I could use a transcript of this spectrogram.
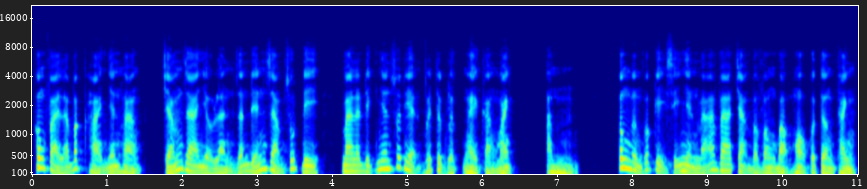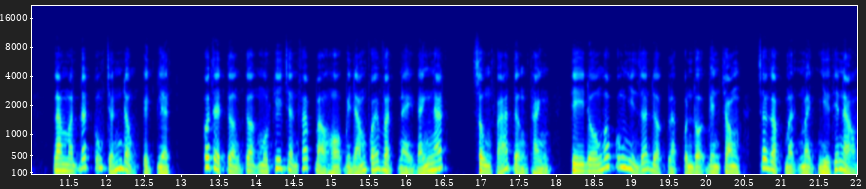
Không phải là Bắc Hải Nhân Hoàng chém ra nhiều lần dẫn đến giảm sút đi, mà là địch nhân xuất hiện với thực lực ngày càng mạnh. Âm! Uhm. Không ngừng có kỵ sĩ nhân mã va chạm vào vòng bảo hộ của tường thành, làm mặt đất cũng chấn động kịch liệt. Có thể tưởng tượng một khi trận pháp bảo hộ bị đám quái vật này đánh nát, xông phá tường thành, thì đồ ngốc cũng nhìn ra được là quân đội bên trong sẽ gặp vận mệnh như thế nào.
